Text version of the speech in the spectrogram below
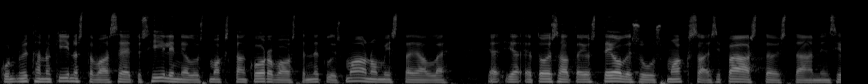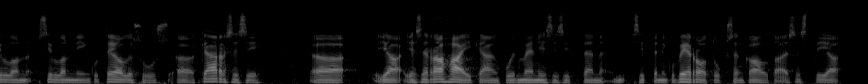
kun nythän on kiinnostavaa se, että jos hiilinieluista maksetaan korvausta, ne tulisi maanomistajalle, ja, ja, ja toisaalta jos teollisuus maksaisi päästöistään, niin silloin, silloin niin kuin teollisuus ö, kärsisi, ja, ja se raha ikään kuin menisi sitten, sitten niin kuin verotuksen kaltaisesti. Ja,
